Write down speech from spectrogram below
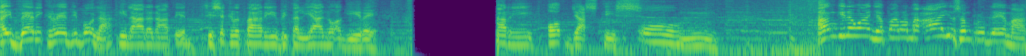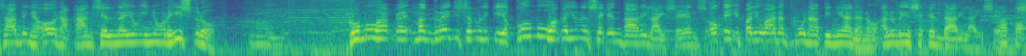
ay very credible, ha? kilala natin, si Secretary Vitaliano Aguirre. Secretary of Justice. Oh. Mm. Ang ginawa niya para maayos ang problema, sabi niya, oh, na-cancel na yung inyong rehistro. Kumuha kayo, mag-register ulit kayo, kumuha kayo ng secondary license. Okay, ipaliwanag po natin yan, ano? Ano ba yung secondary license? Opo.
